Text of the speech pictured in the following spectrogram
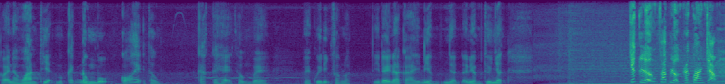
gọi là hoàn thiện một cách đồng bộ có hệ thống các cái hệ thống về về quy định pháp luật thì đấy là cái điểm nhận điểm thứ nhất chất lượng pháp luật rất quan trọng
